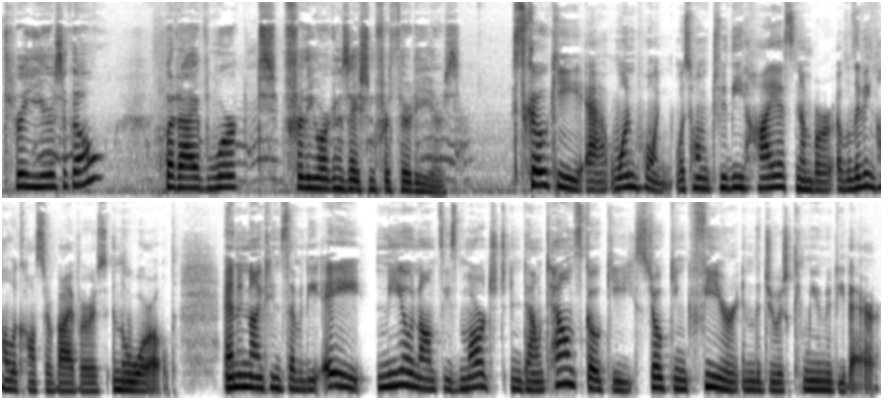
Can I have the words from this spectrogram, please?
three years ago, but I've worked for the organization for 30 years. Skokie, at one point, was home to the highest number of living Holocaust survivors in the world. And in 1978, neo Nazis marched in downtown Skokie, stoking fear in the Jewish community there.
